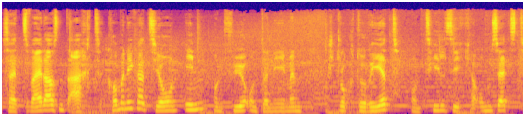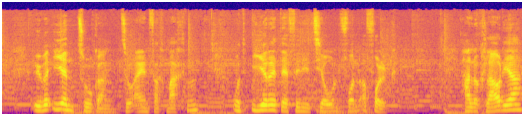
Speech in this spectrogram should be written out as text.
seit 2008 Kommunikation in und für Unternehmen strukturiert und zielsicher umsetzt über ihren Zugang zu Einfachmachen und ihre Definition von Erfolg. Hallo Claudia,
